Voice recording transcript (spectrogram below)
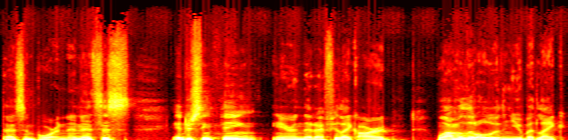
That's important. And it's this interesting thing, Erin, that I feel like our, well, I'm a little older than you, but like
